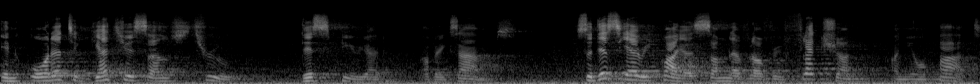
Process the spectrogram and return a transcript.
in order to get yourselves through this period of exams. So this year requires some level of reflection on your part.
